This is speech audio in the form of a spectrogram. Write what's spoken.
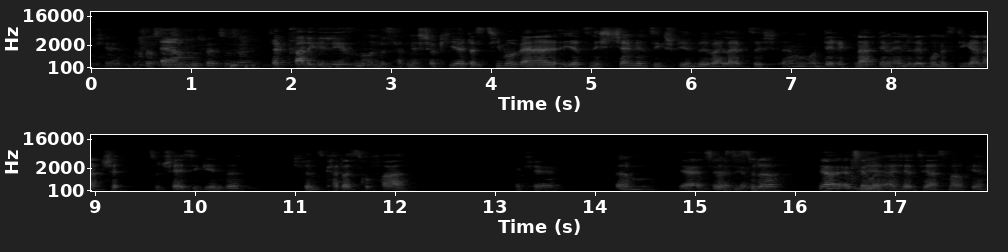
Okay, was hast du Ähm, zu Fußball zu sagen? Ich habe gerade gelesen und es hat mich schockiert, dass Timo Werner jetzt nicht Champions League spielen will bei Leipzig ähm, und direkt nach dem Ende der Bundesliga nach Ch zu Chelsea gehen will. Ich finde es katastrophal. Okay. Ähm, Ja, erzähl, was erzähl. siehst du da? Ja, erzähl Nee, mal. ich erzähl erstmal, okay.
